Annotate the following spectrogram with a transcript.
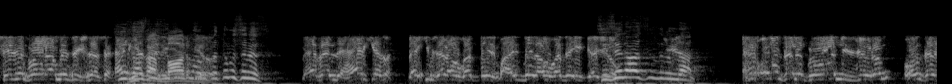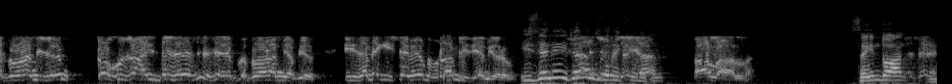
Sizin programınız dışında Siz Aziz Yıldırım'ın bağırmayalım. avukatı mısınız? Beyefendi herkes, ben kimsenin avukat değilim. Aziz Bey'in Size yok. ne Aziz Yıldırım'dan? 10 tane program izliyorum. 10 tane program izliyorum. 9'u Aziz Bey'le program yapıyorum. İzlemek istemiyorum, program izleyemiyorum. İzlemeyi canım izlemek ya. istiyorsanız. Allah Allah. Sayın Doğan Mesela,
